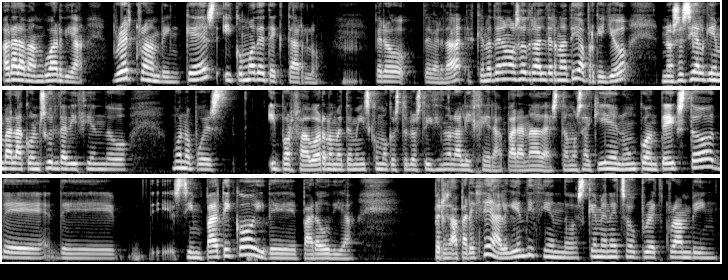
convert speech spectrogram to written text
Ahora la vanguardia. Breadcrumbing, ¿qué es y cómo detectarlo? Pero, de verdad, es que no tenemos otra alternativa. Porque yo no sé si alguien va a la consulta diciendo, bueno, pues y por favor, no me toméis como que esto lo estoy diciendo a la ligera, para nada. Estamos aquí en un contexto de, de, de, simpático y de parodia. Pero aparece alguien diciendo, es que me han hecho breadcrumbing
